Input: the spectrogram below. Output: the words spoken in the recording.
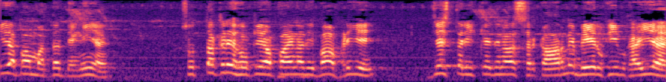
ਇਹ ਆਪਾਂ ਮਦਦ ਦੇਣੀ ਹੈ। ਸੋ ਤਕੜੇ ਹੋ ਕੇ ਆਪਾਂ ਇਹਨਾਂ ਦੀ ਬਾਹ ਫੜੀਏ। ਜਿਸ ਤਰੀਕੇ ਦੇ ਨਾਲ ਸਰਕਾਰ ਨੇ ਬੇਰੁਖੀ ਵਿਖਾਈ ਹੈ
